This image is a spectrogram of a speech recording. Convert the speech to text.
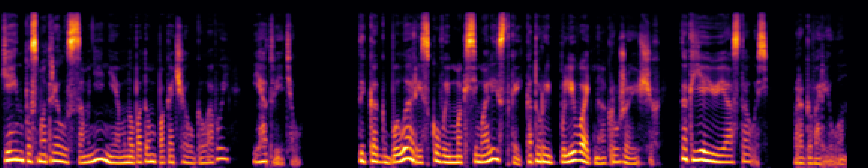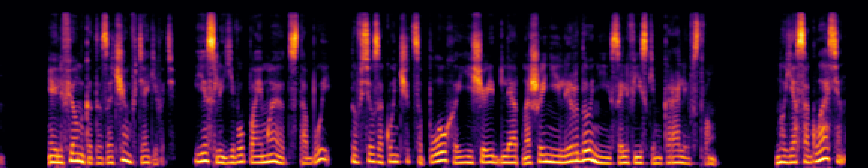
Кейн посмотрел с сомнением, но потом покачал головой и ответил. «Ты как была рисковой максималисткой, которой плевать на окружающих, так ею и осталась», — проговорил он. «Эльфёнка-то зачем втягивать? Если его поймают с тобой, то все закончится плохо еще и для отношений Лирдонии с эльфийским королевством». «Но я согласен»,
